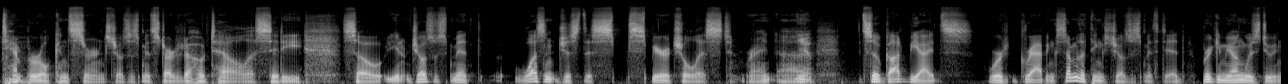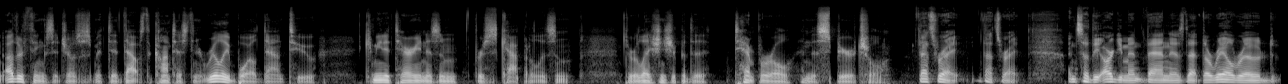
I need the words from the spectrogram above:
temporal mm-hmm. concerns. Joseph Smith started a hotel, a city. So you know, Joseph Smith wasn't just this spiritualist, right? Uh, yeah. So Godbeites were grabbing some of the things Joseph Smith did. Brigham Young was doing other things that Joseph Smith did. That was the contest, and it really boiled down to communitarianism versus capitalism, the relationship of the temporal and the spiritual. That's right. That's right. And so the argument then is that the railroad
